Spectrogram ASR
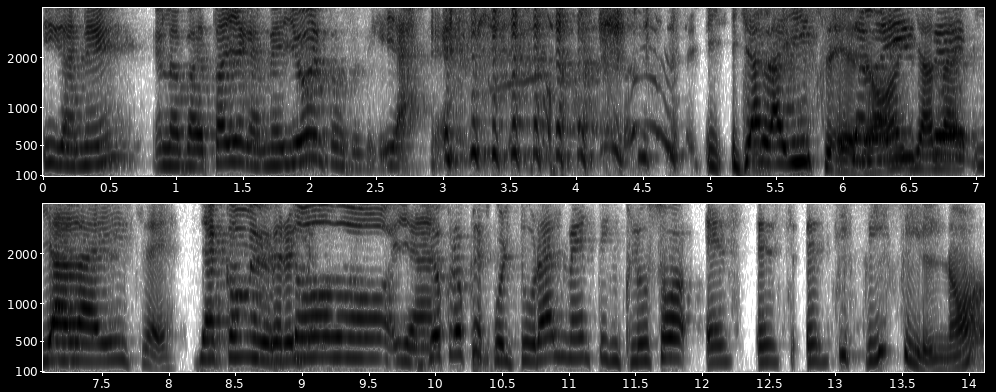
Y gané en la batalla gané yo, entonces dije ya. Y ya la hice, Ya ¿no? la ya, la, hice. ya la hice. ya come de Pero yo- todo, ya. Yo creo que culturalmente incluso es, es, es difícil, ¿no?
